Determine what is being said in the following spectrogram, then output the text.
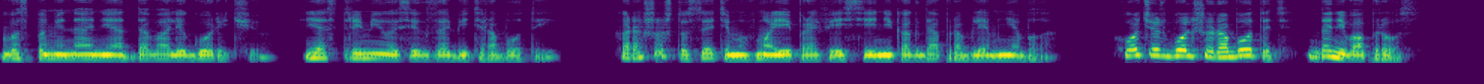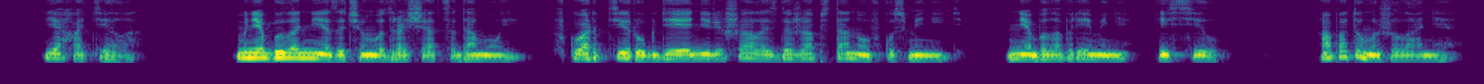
Воспоминания отдавали горечью. Я стремилась их забить работой. Хорошо, что с этим в моей профессии никогда проблем не было. Хочешь больше работать? Да не вопрос. Я хотела. Мне было незачем возвращаться домой, в квартиру, где я не решалась даже обстановку сменить. Не было времени и сил. А потом и желания.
